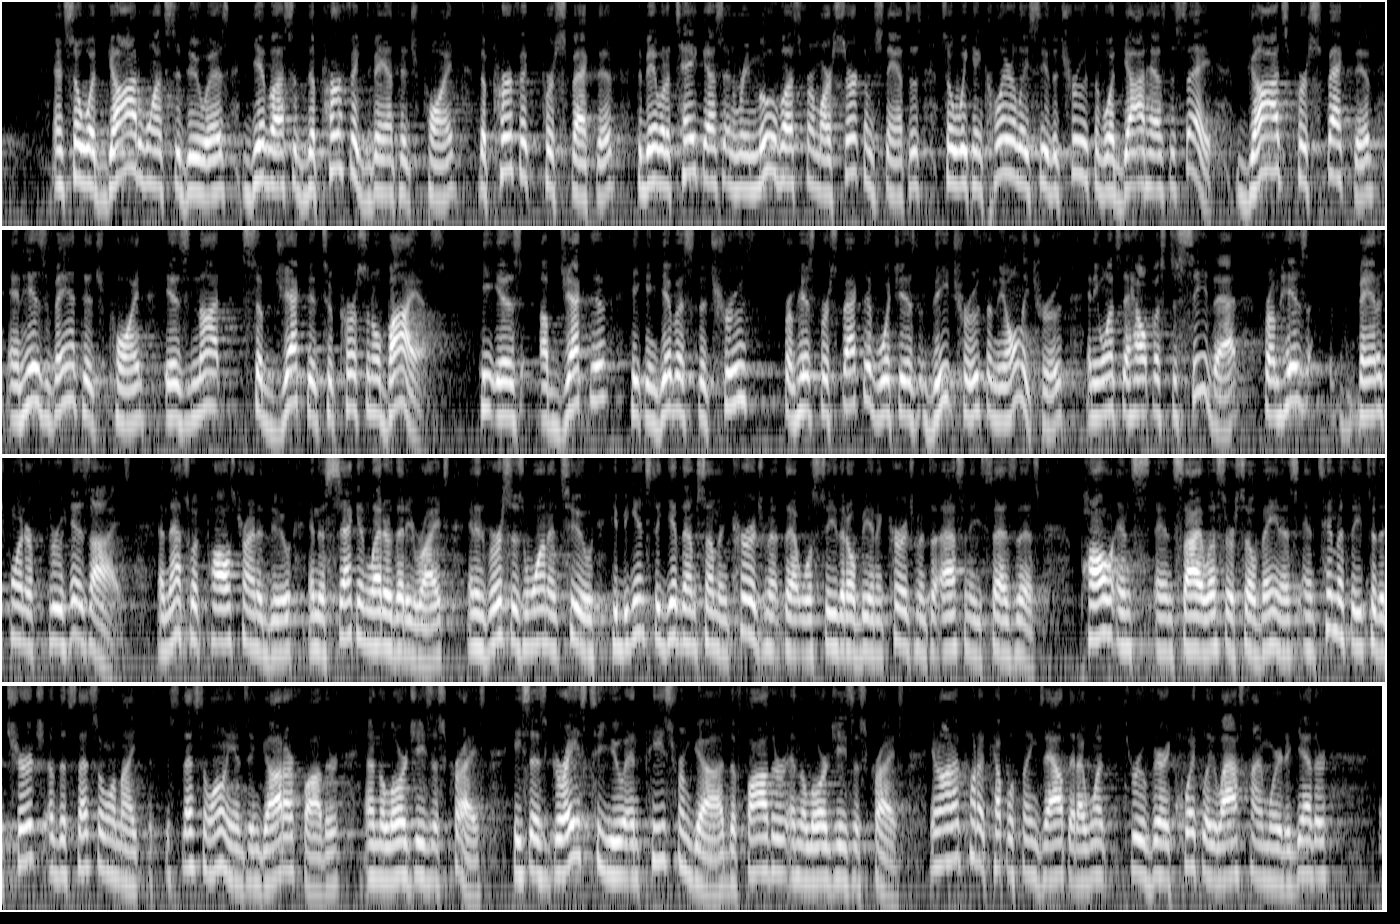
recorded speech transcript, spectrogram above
And so, what God wants to do is give us the perfect vantage point, the perfect perspective, to be able to take us and remove us from our circumstances so we can clearly see the truth of what God has to say. God's perspective and his vantage point is not subjected to personal bias. He is objective. He can give us the truth from his perspective, which is the truth and the only truth, and he wants to help us to see that from his vantage point or through his eyes. And that's what Paul's trying to do in the second letter that he writes. And in verses 1 and 2, he begins to give them some encouragement that we'll see that will be an encouragement to us. And he says this Paul and, and Silas, or Silvanus, and Timothy to the church of the Thessalonians in God our Father and the Lord Jesus Christ. He says, Grace to you and peace from God, the Father and the Lord Jesus Christ. You know, I want to put a couple things out that I went through very quickly last time we were together.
